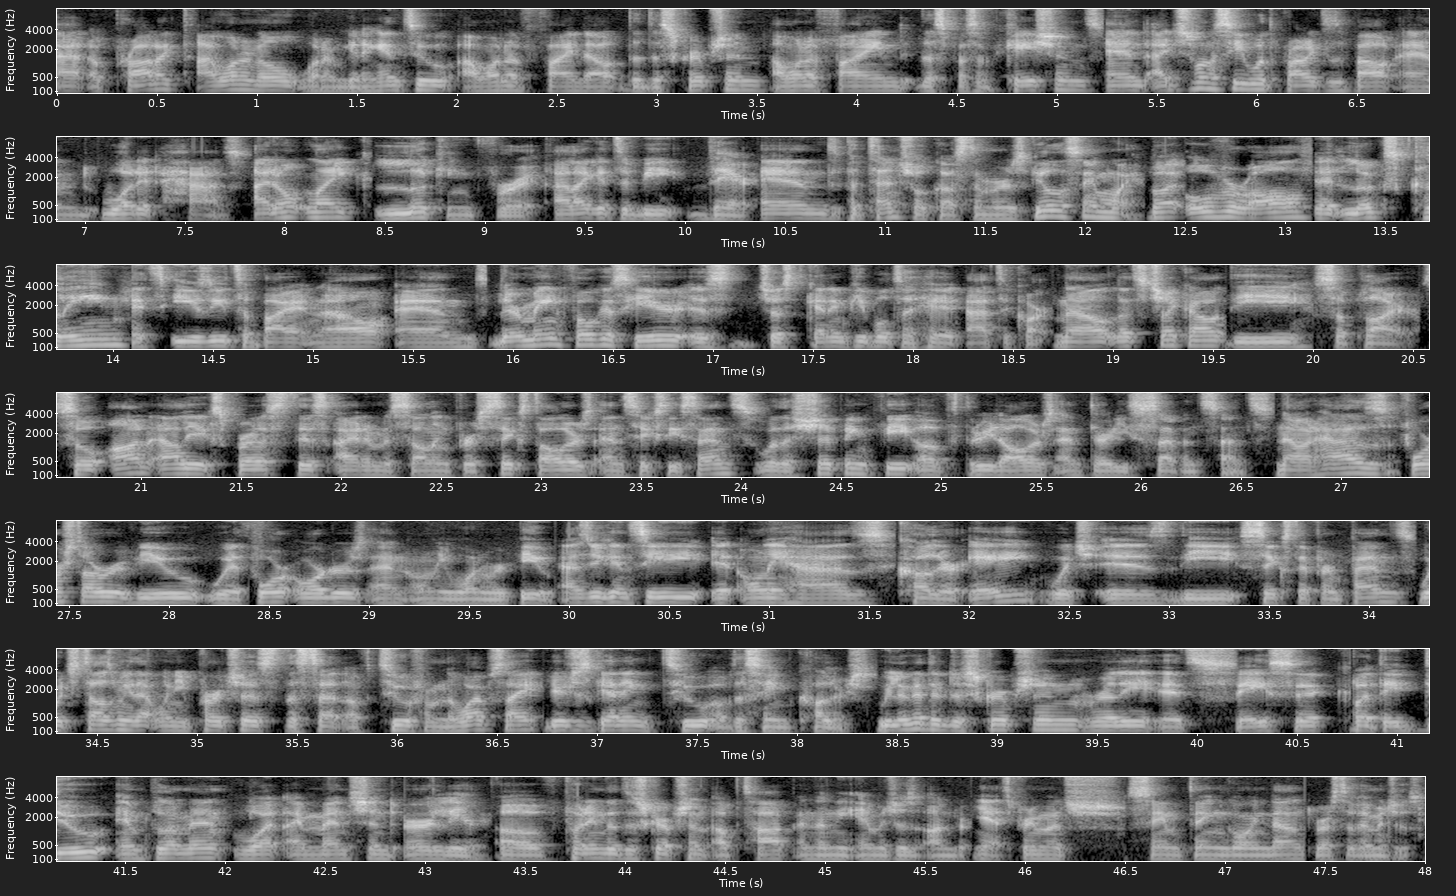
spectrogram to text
at a product, I want to know what I'm getting into. I want to find out the description. I want to find the specifications, and I just want to see what the product is about and what it has. I don't like looking for it. I like it to be there. And potential customers feel the same way. But overall, it looks clean. It's easy to buy it now. And their main focus here is just getting people to hit add to cart. Now let's check out the supplier. So on AliExpress, this item is selling for $6.60 with a shipping fee of $3.37. Now it has four star review with four orders and only one review. As you can see, it only has color A, which is the six different pens, which tells me that when you purchase the set of two from the website, you're just getting two of the same colors. We look at the description, really it's basic, but they do implement what I mentioned earlier of putting the description up top and then the images under. Yeah, it's pretty much same thing going down the rest of images.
